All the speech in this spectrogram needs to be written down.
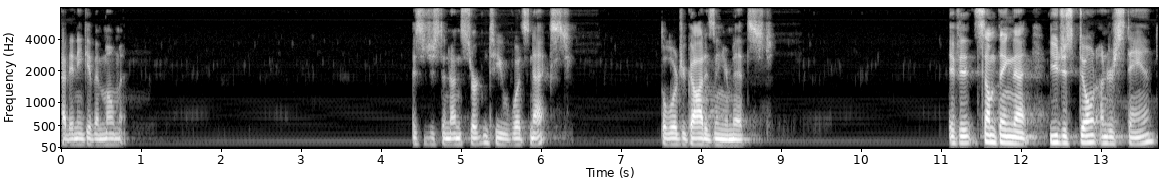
at any given moment? This is just an uncertainty of what's next. The Lord your God is in your midst. If it's something that you just don't understand,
